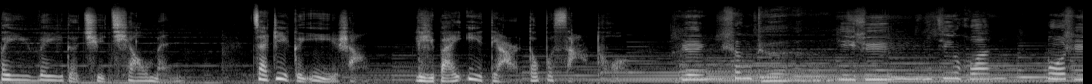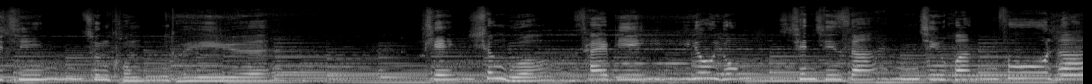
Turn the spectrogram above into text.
卑微的去敲门。在这个意义上，李白一点儿都不洒脱。人生得意须尽欢，莫使金樽空对月。天生我材必有用，千金散尽还复来。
